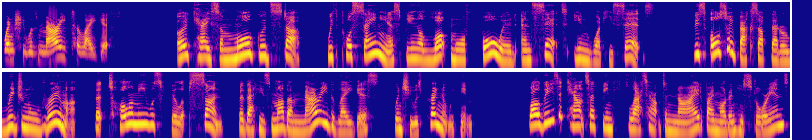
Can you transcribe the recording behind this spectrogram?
when she was married to Lagus. Okay, some more good stuff, with Pausanias being a lot more forward and set in what he says. This also backs up that original rumour that Ptolemy was Philip's son, but that his mother married Lagus when she was pregnant with him. While these accounts have been flat out denied by modern historians,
